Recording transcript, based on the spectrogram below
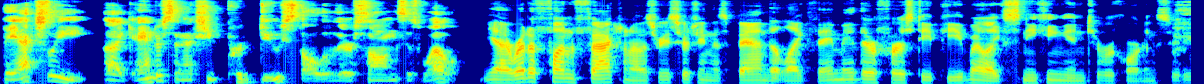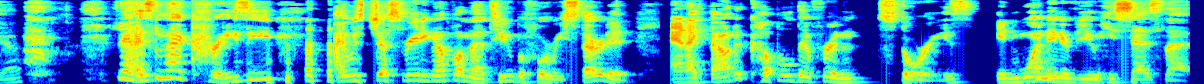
they actually like anderson actually produced all of their songs as well. Yeah i read a fun fact when i was researching this band that like they made their first ep by like sneaking into recording studio yeah isn't that crazy i was just reading up on that too before we started and i found a couple different stories in one interview he says that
